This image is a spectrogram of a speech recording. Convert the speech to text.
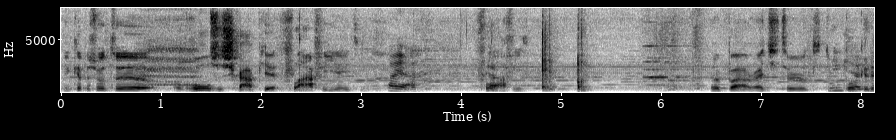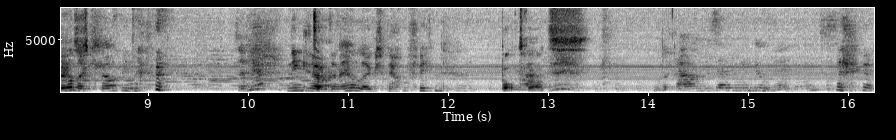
Ik heb een soort eh, roze schaapje. Flavi heet hij. Oh ja. Flavi. Huppa, registered to Nienke zou het een heel leuk Pokédex. spel vinden. Zeg je? Nienke zou het een heel leuk spel vinden. Potrat. Dat gaan we dus even niet doen, hè jongens.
